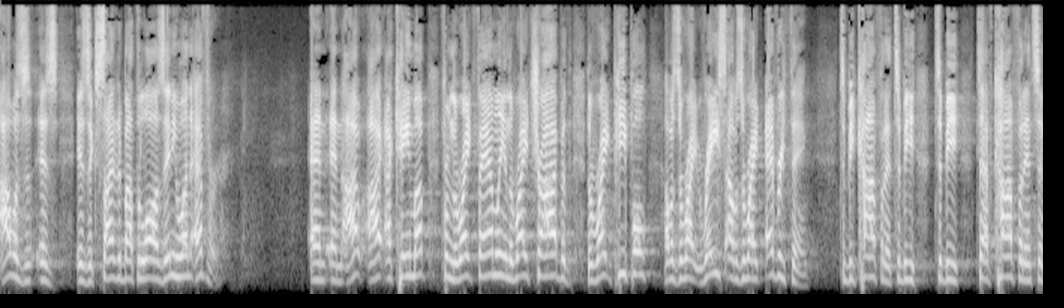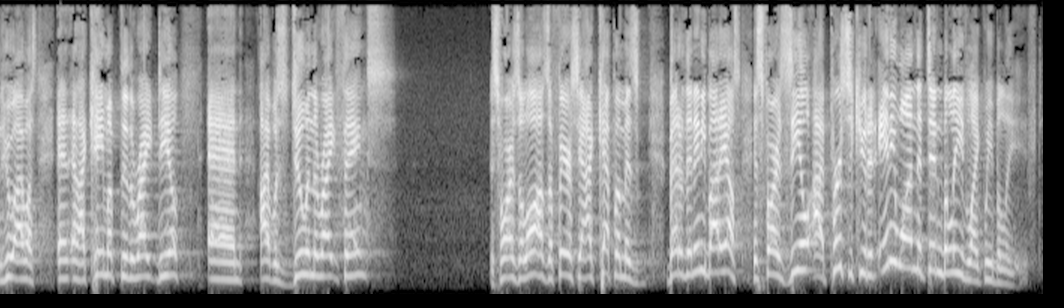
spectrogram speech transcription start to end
I was as, as excited about the law as anyone ever. And, and I, I, came up from the right family and the right tribe with the right people. I was the right race. I was the right everything to be confident, to be, to be, to have confidence in who I was. And, and I came up through the right deal and I was doing the right things. As far as the law as a Pharisee, I kept them as better than anybody else. As far as zeal, I persecuted anyone that didn't believe like we believed.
